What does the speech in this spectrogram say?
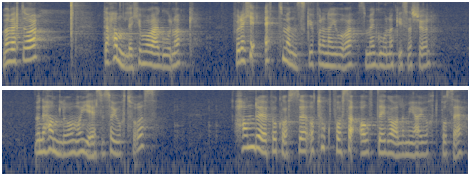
Men vet du hva? Det handler ikke om å være god nok. For det er ikke ett menneske på denne jorda som er god nok i seg sjøl. Men det handler om hva Jesus har gjort for oss. Han døde på korset og tok på seg alt det gale vi har gjort på seg.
